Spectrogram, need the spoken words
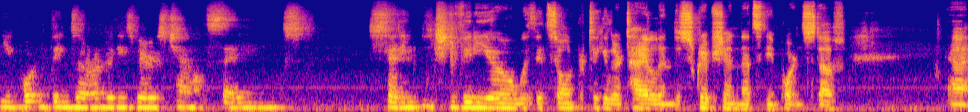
the important things are under these various channel settings, setting each video with its own particular title and description, that's the important stuff. Uh,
